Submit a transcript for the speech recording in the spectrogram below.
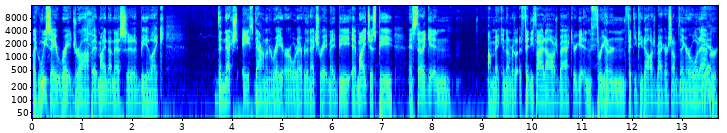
like when we say rate drop, it might not necessarily be like the next eighth down in rate or whatever the next rate may be. It might just be instead of getting I'm making numbers fifty five dollars back, you're getting three hundred and fifty two dollars back or something or whatever.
